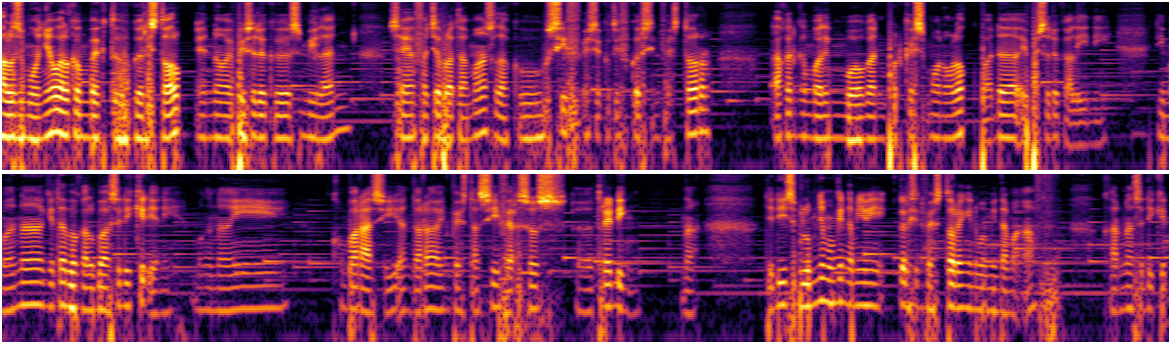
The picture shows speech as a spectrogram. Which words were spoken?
Halo semuanya, welcome back to Garis Talk. And now episode ke-9 Saya Fajar Pratama selaku Chief Eksekutif Garis Investor Akan kembali membawakan podcast monolog pada episode kali ini Di mana kita bakal bahas sedikit ya nih Mengenai komparasi antara investasi versus uh, trading. Nah, jadi sebelumnya mungkin kami Garis Investor ingin meminta maaf Karena sedikit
